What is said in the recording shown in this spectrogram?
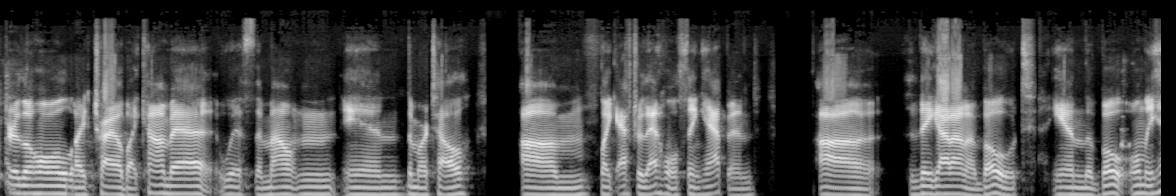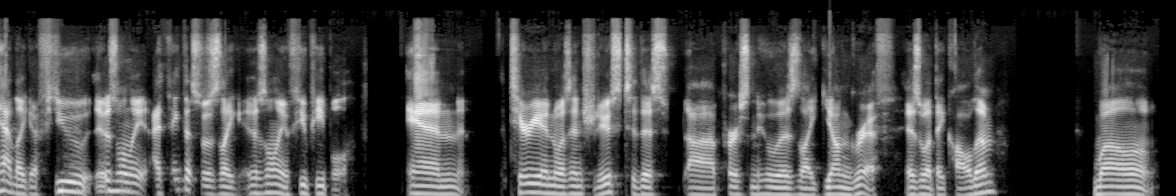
after the whole like trial by combat with the Mountain and the Martell, um, like after that whole thing happened, uh, they got on a boat and the boat only had like a few it was only i think this was like it was only a few people and tyrion was introduced to this uh, person who was like young griff is what they called him well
